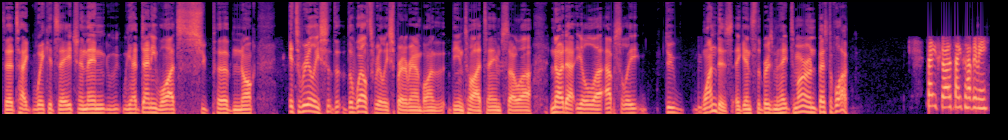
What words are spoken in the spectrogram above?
to take wickets each. And then we had Danni Wyatt's superb knock it's really the wealth's really spread around by the entire team. So uh, no doubt you'll uh, absolutely do wonders against the Brisbane Heat tomorrow, and best of luck. Thanks, guys. Thanks for having me.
